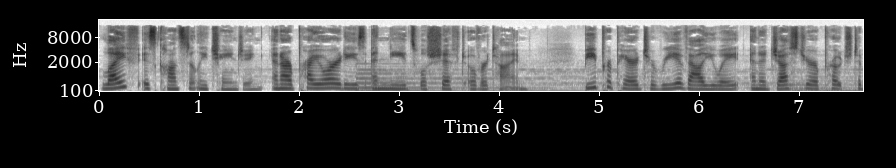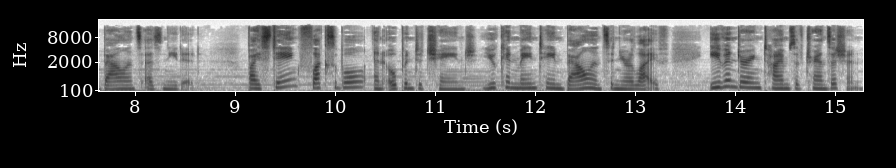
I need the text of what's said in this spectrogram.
Life is constantly changing, and our priorities and needs will shift over time. Be prepared to reevaluate and adjust your approach to balance as needed. By staying flexible and open to change, you can maintain balance in your life, even during times of transition.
